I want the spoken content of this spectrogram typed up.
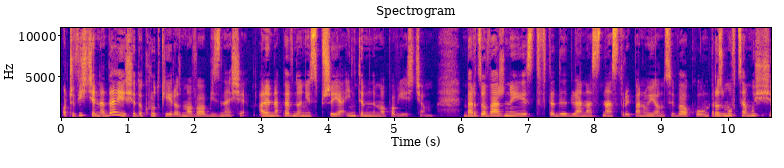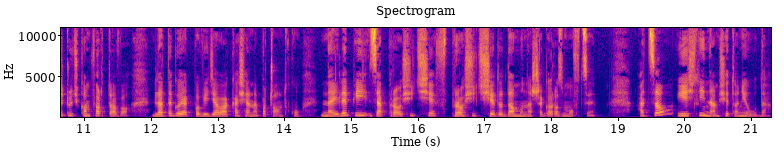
Oczywiście nadaje się do krótkiej rozmowy o biznesie, ale na pewno nie sprzyja intymnym opowieściom. Bardzo ważny jest wtedy dla nas nastrój panujący wokół. Rozmówca musi się czuć komfortowo. Dlatego, jak powiedziała Kasia na początku, najlepiej zaprosić się, wprosić się do domu naszego rozmówcy. A co, jeśli nam się to nie uda?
